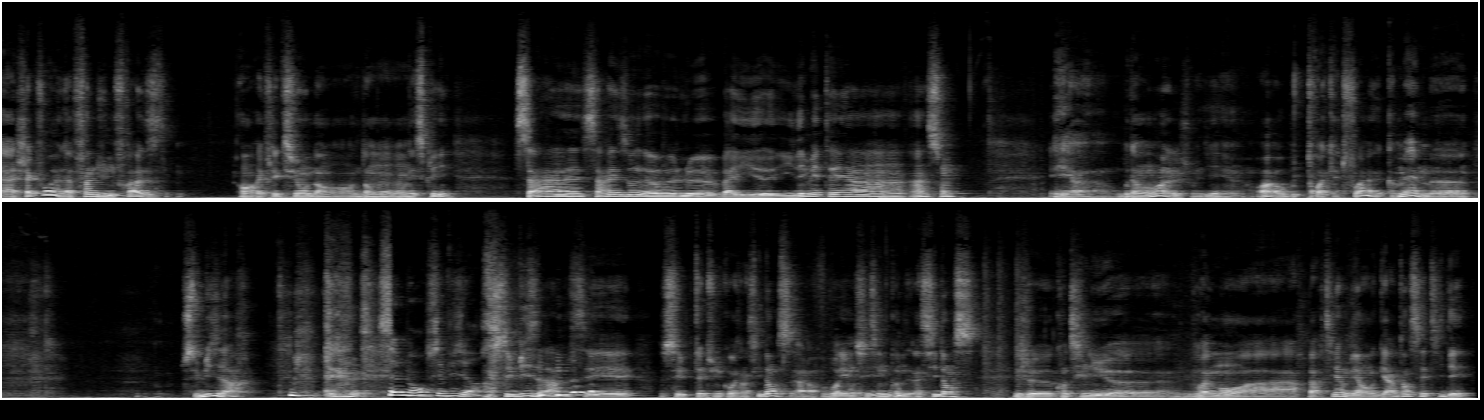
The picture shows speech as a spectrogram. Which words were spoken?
à chaque fois, à la fin d'une phrase en réflexion dans, dans mon esprit, ça, ça résonne, euh, le, bah, il, il émettait un, un son. Et euh, au bout d'un moment, je me dis, euh, au bout de 3-4 fois, quand même, euh, c'est bizarre. Seulement, c'est bizarre. C'est bizarre, c'est, c'est peut-être une coïncidence. Alors voyons si c'est une coïncidence. Je continue euh, vraiment à, à repartir, mais en gardant cette idée.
